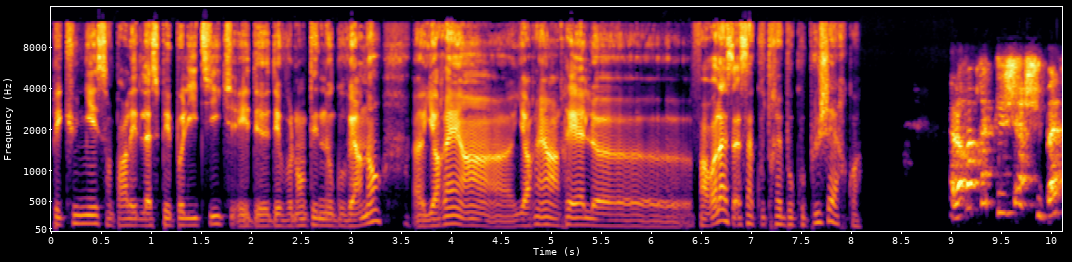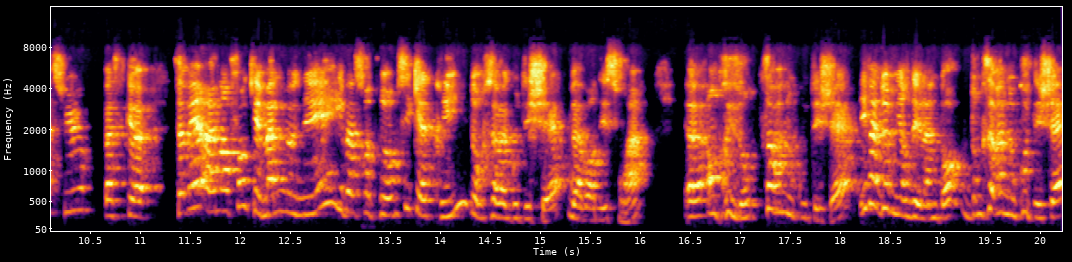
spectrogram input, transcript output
pécunier, sans parler de l'aspect politique et des volontés de nos gouvernants, il y aurait il y aurait un réel. Euh, enfin voilà, ça, coûterait beaucoup plus cher, quoi. Alors après, plus cher, je suis pas sûre. Parce que, vous savez, un enfant qui est malmené, il va se retrouver en psychiatrie, donc ça va coûter cher, il va avoir des soins. Euh, en prison, ça va nous coûter cher. Il va devenir délinquant, donc ça va nous coûter cher.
